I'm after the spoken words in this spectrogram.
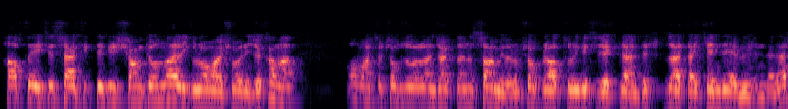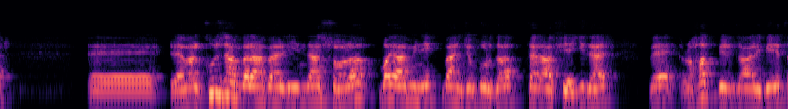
hafta içi Celtic'le bir Şampiyonlar Ligi rövanşı oynayacak ama o maçta çok zorlanacaklarını sanmıyorum. Çok rahat turu geçeceklerdir. Zaten kendi evlerindeler. Ee, Leverkusen beraberliğinden sonra Bayern Münih bence burada telafiye gider ve rahat bir galibiyet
